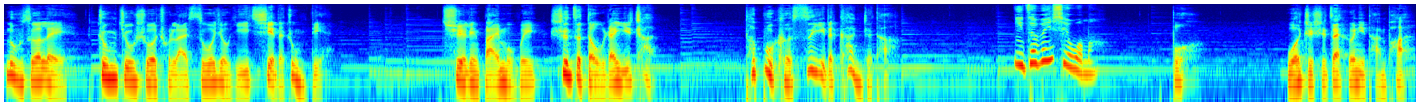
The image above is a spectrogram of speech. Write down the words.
陆泽磊终究说出来所有一切的重点，却令白慕薇身子陡然一颤。他不可思议的看着他：“你在威胁我吗？”“不，我只是在和你谈判。”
